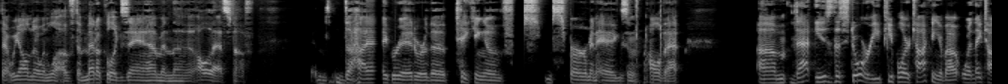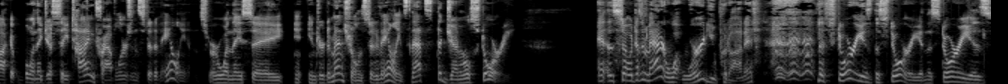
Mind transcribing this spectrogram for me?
that we all know and love, the medical exam and the all of that stuff, the hybrid or the taking of sperm and eggs and all of that um, that is the story people are talking about when they talk when they just say time travelers instead of aliens, or when they say interdimensional instead of aliens. That's the general story. So it doesn't matter what word you put on it. the story is the story, and the story is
